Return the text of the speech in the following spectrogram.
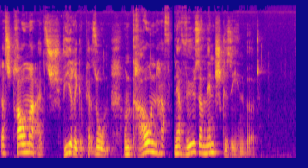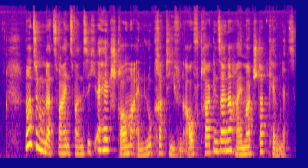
dass Straumer als schwierige Person und grauenhaft nervöser Mensch gesehen wird. 1922 erhält Straumer einen lukrativen Auftrag in seiner Heimatstadt Chemnitz.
